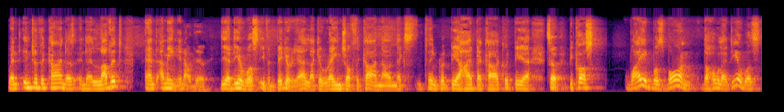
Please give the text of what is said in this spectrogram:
went into the car, and I, and I love it. And I mean, you know, the the idea was even bigger, yeah, like a range of the car. Now, next thing could be a hypercar, could be a so because why it was born, the whole idea was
